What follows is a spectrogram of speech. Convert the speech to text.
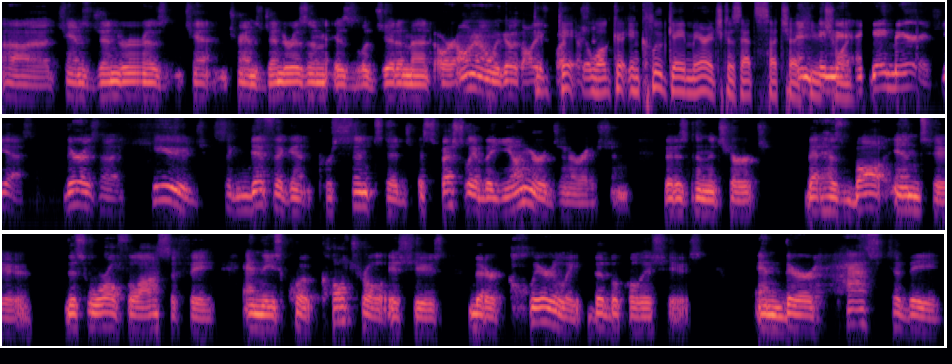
uh, transgenderism, transgenderism is legitimate, or on and on we go with all these gay, questions. Well, include gay marriage because that's such a and, huge and, one. And gay marriage, yes, there is a huge, significant percentage, especially of the younger generation that is in the church, that has bought into this world philosophy and these quote cultural issues that are clearly biblical issues. And there has to be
